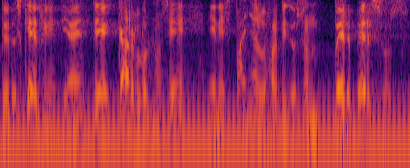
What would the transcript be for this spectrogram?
pero es que definitivamente, Carlos, no sé, en España los árbitros son perversos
